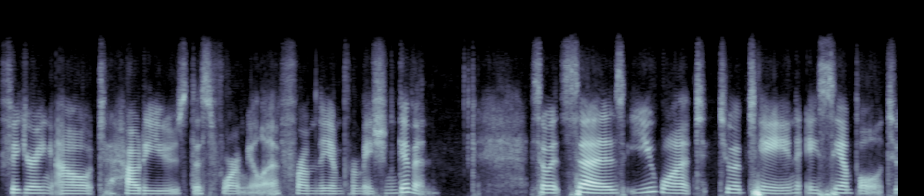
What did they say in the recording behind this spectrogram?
figuring out how to use this formula from the information given. So it says you want to obtain a sample to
